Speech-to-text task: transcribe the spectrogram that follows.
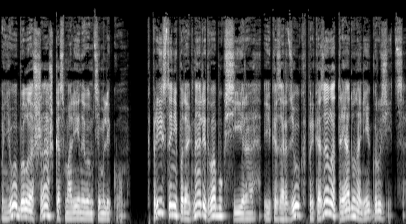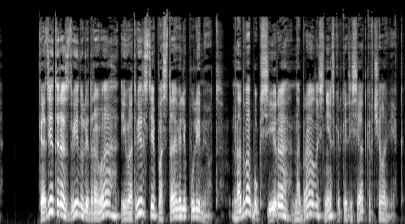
у него была шашка с малиновым темляком. К пристани подогнали два буксира, и Казардюк приказал отряду на них грузиться. Кадеты раздвинули дрова и в отверстие поставили пулемет. На два буксира набралось несколько десятков человек.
